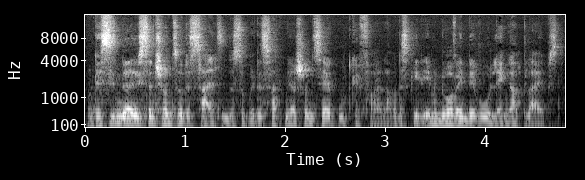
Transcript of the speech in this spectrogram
und das ist dann schon so das Salz in der Suppe. Das hat mir schon sehr gut gefallen. Aber das geht eben nur, wenn du wo länger bleibst.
